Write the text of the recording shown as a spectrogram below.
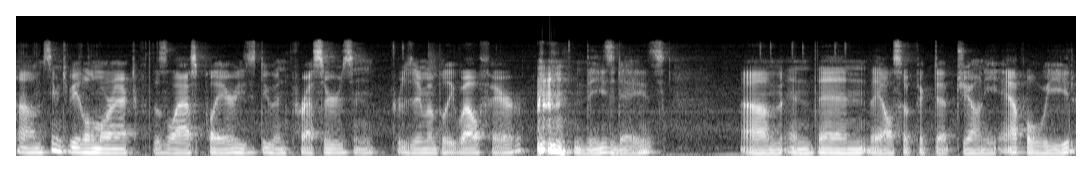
um, seemed to be a little more active with his last player. He's doing pressers and presumably welfare these days. Um, and then they also picked up Johnny Appleweed,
